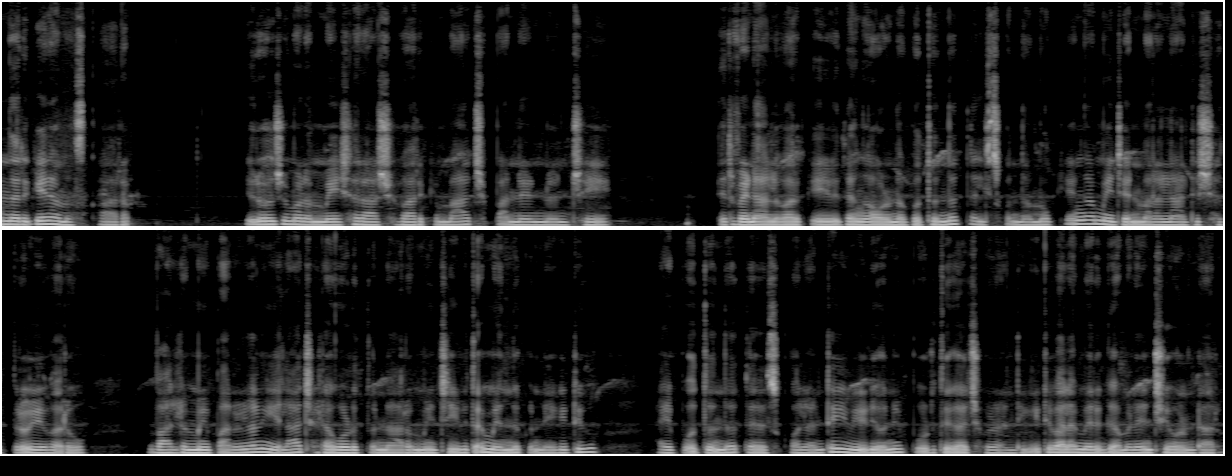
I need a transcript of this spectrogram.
అందరికీ నమస్కారం. ఈరోజు మనం మేషరాశి వారికి మార్చి పన్నెండు నుంచి ఇరవై నాలుగు వరకు ఏ విధంగా ఉండబోతుందో తెలుసుకుందాం. ముఖ్యంగా మీ జన్మల నాటి శత్రువు ఎవరు? వాళ్ళు మీ పనులను ఎలా చెడగొడుతున్నారు? మీ జీవితం ఎందుకు నెగిటివ్ అయిపోతుందో తెలుసుకోవాలంటే ఈ వీడియోని పూర్తిగా చూడండి. ఇటీవల మీరు గమనించి ఉంటారు.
